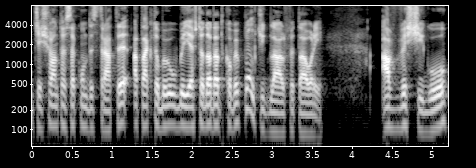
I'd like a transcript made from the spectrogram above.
dziesiąte sekundy straty, a tak to byłby jeszcze dodatkowy punkcik dla Alfa Tauri. A w wyścigu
